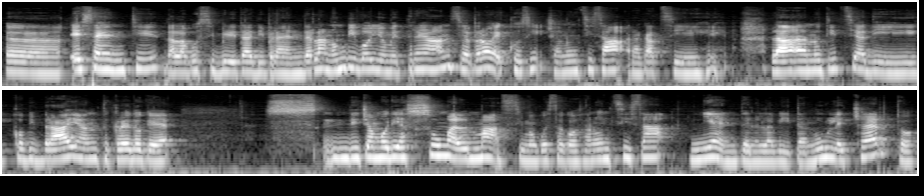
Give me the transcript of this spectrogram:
eh, esenti dalla possibilità di prenderla. Non vi voglio mettere ansia, però è così, cioè non si sa, ragazzi, la notizia di Kobe Bryant credo che diciamo riassuma al massimo questa cosa, non si sa niente nella vita, nulla è certo,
